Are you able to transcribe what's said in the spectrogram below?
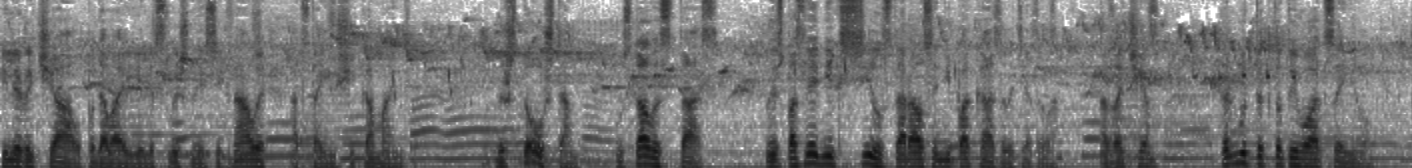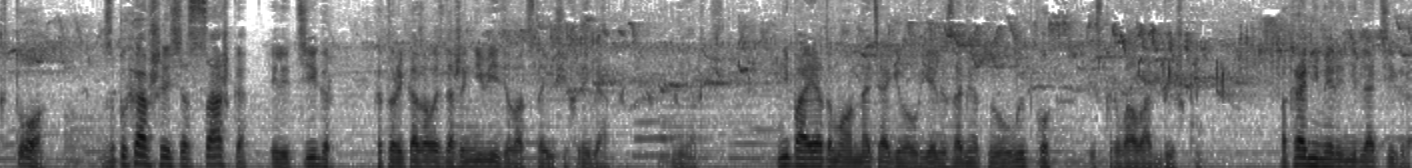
или рычал, подавая еле слышные сигналы отстающей команде. Да что уж там, устал и Стас, но из последних сил старался не показывать этого. А зачем? Как будто кто-то его оценивал. Кто? Запыхавшаяся Сашка или тигр, который, казалось, даже не видел отстающих ребят? Нет. Не поэтому он натягивал еле заметную улыбку и скрывал отдышку. По крайней мере, не для тигра.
